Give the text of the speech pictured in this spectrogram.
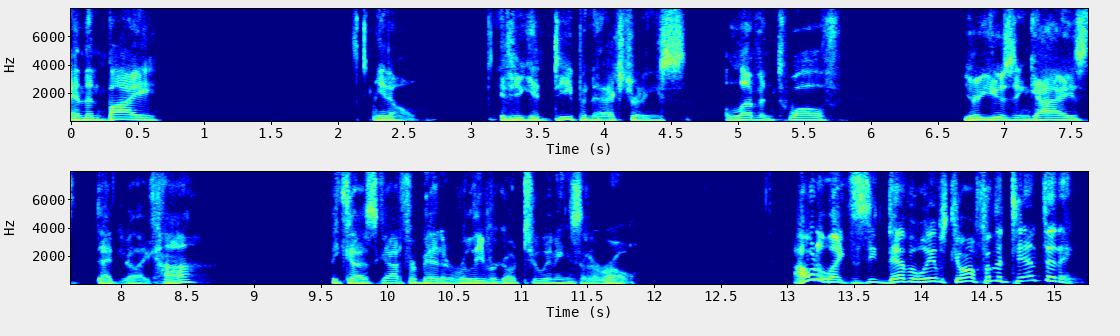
And then by, you know, if you get deep into extra innings, 11, 12, you're using guys that you're like, huh? Because God forbid a reliever go two innings in a row. I would have liked to see Devin Williams come out for the 10th inning.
